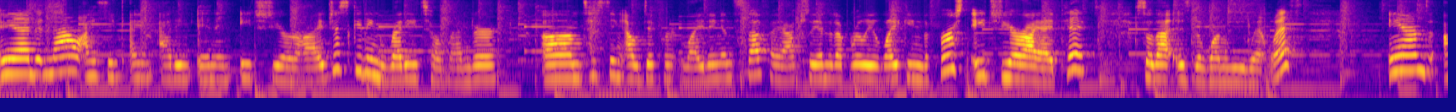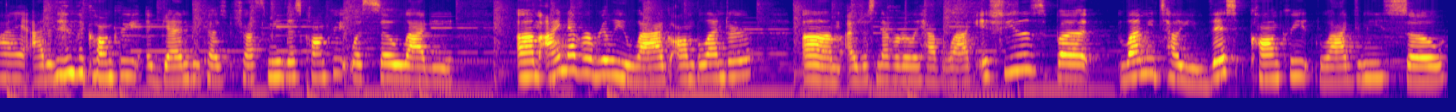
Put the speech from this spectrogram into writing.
And now I think I am adding in an HDRI, just getting ready to render, um, testing out different lighting and stuff. I actually ended up really liking the first HDRI I picked, so that is the one we went with. And I added in the concrete again because trust me, this concrete was so laggy. Um, I never really lag on Blender. Um, I just never really have lag issues, but let me tell you, this concrete lagged me so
